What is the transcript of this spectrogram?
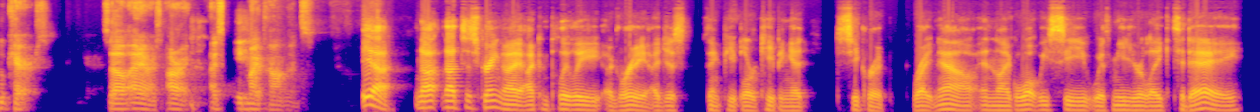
who cares? So, anyways, all right. I see my comments. Yeah, not not disagreeing. I, I completely agree. I just think people are keeping it secret right now and like what we see with meteor lake today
